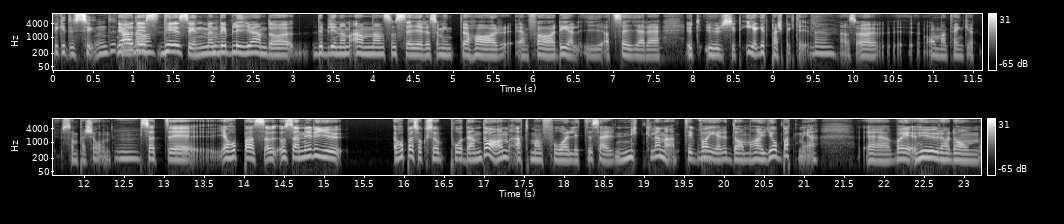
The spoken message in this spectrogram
vilket är synd. Ja, det är, det är synd, men mm. det blir ju ändå det blir någon annan som säger det som inte har en fördel i att säga det ut, ur sitt eget perspektiv. Mm. Alltså, om man tänker som person. Mm. Så att eh, jag hoppas, och, och sen är det ju jag hoppas också på den dagen att man får lite så nycklarna till vad mm. är det de har jobbat med. Eh, är, hur har de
